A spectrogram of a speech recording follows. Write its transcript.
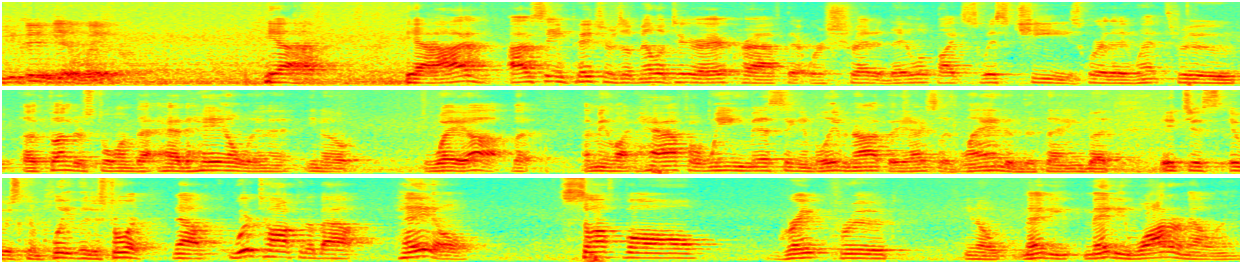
you couldn't get away from it. Yeah, yeah. I've I've seen pictures of military aircraft that were shredded. They looked like Swiss cheese, where they went through a thunderstorm that had hail in it. You know, way up. But I mean, like half a wing missing, and believe it or not, they actually landed the thing. But it just it was completely destroyed. Now we're talking about hail, softball, grapefruit. You know, maybe maybe watermelon.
